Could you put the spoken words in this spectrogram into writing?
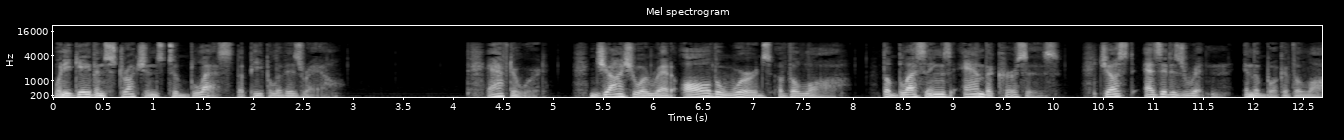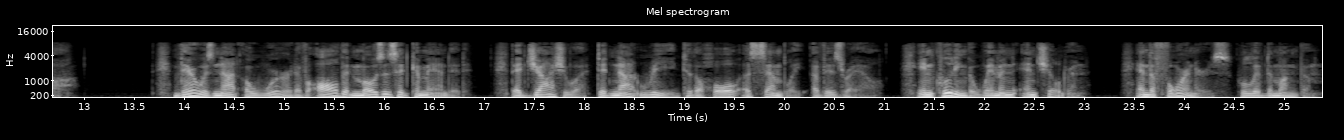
when he gave instructions to bless the people of israel. Afterward joshua read all the words of the law the blessings and the curses just as it is written in the book of the law there was not a word of all that moses had commanded that joshua did not read to the whole assembly of israel including the women and children and the foreigners who lived among them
